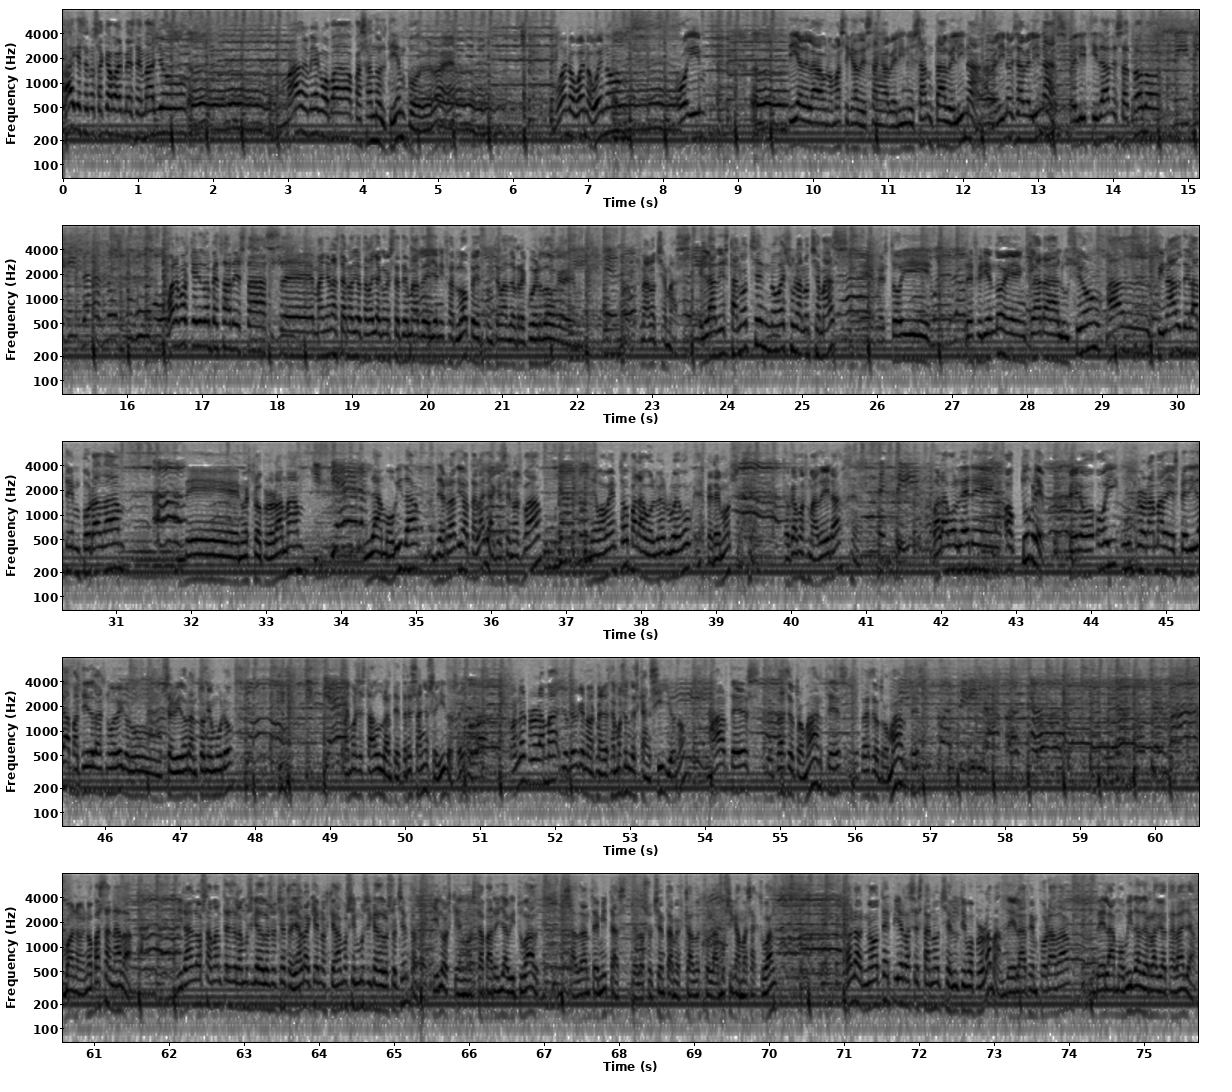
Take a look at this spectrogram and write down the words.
Ay, que se nos acaba el mes de mayo. Madre mía, cómo va pasando el tiempo, de verdad, ¿eh? Bueno, bueno, bueno. Hoy Día de la onomástica de San Abelino y Santa Abelina. Abelinos y Abelinas, felicidades a todos. Bueno, hemos querido empezar estas eh, mañanas de Radio Atalaya con este tema de Jennifer López, un tema del recuerdo que una noche más. La de esta noche no es una noche más, eh, me estoy refiriendo en clara alusión al final de la temporada de nuestro programa La Movida de Radio Atalaya, que se nos va de momento para volver luego, esperemos, tocamos madera, para volver en octubre. Pero hoy un programa de despedida a partir de las 9 con un servidor Antonio Muro. Hemos estado durante tres años seguidos, ¿eh? Con el programa yo creo que nos merecemos un descansillo, ¿no? Martes, detrás de otro martes, detrás de otro martes. Bueno, no pasa nada. Dirán los amantes de la música de los 80, y ahora que nos quedamos sin música de los 80, tranquilos, que en nuestra parrilla habitual saldrán temitas de los 80 mezclados con la música más actual. Bueno, no te pierdas esta noche el último programa de la temporada de la movida de Radio Atalaya.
